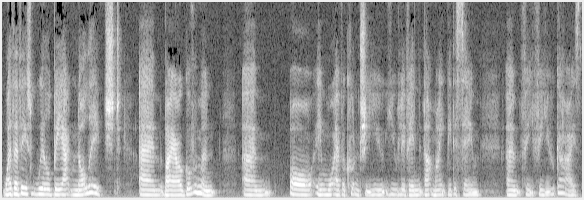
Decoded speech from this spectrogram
whether this will be acknowledged um, by our government um, or in whatever country you, you live in, that might be the same um, for, for you guys.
